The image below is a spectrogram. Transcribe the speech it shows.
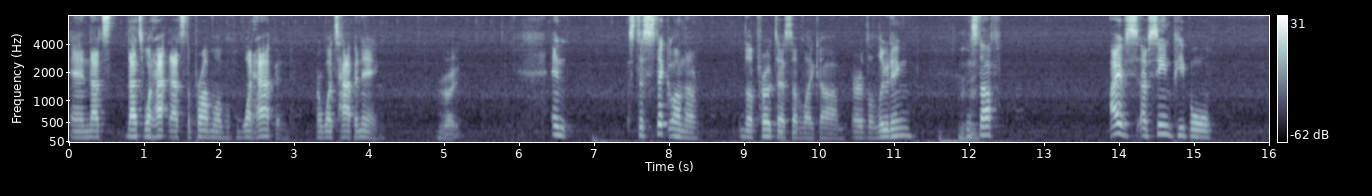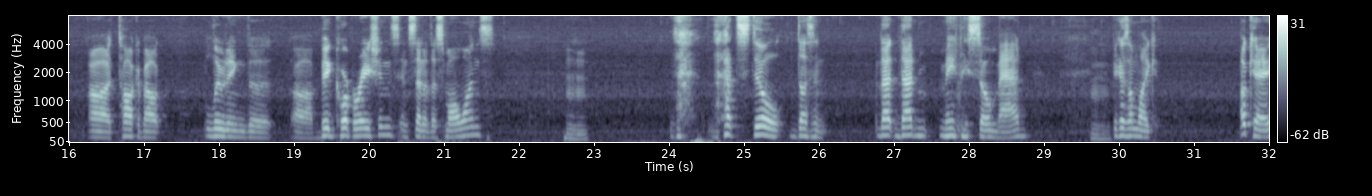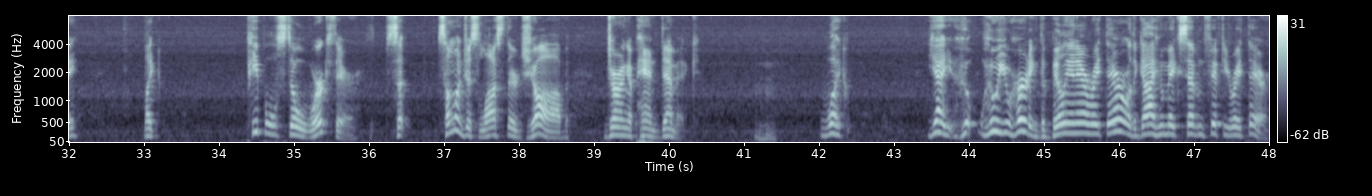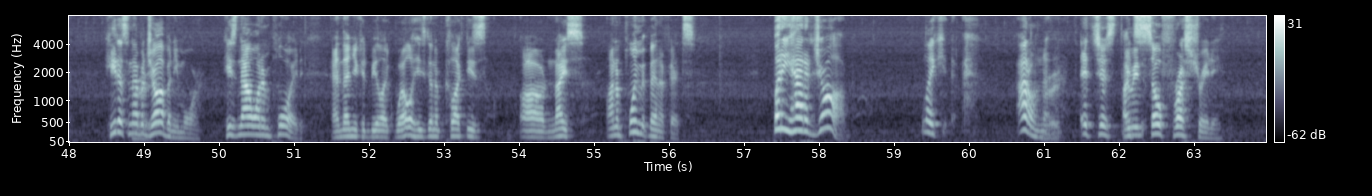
and that's that's what ha- that's the problem of what happened or what's happening. right And to stick on the the protest of like um or the looting Mhm. and stuff. I've I've seen people uh, talk about looting the uh, big corporations instead of the small ones. Mm-hmm. That that still doesn't. That that made me so mad Mhm. because I'm like, okay, like people still work there. So, someone just lost their job during a pandemic. Mhm. like yeah who, who are you hurting? The billionaire right there or the guy who makes 750 right there? He doesn't have a job anymore. He's now unemployed. And then you could be like well he's going to collect these uh, nice unemployment benefits. But he had a job. Like i don't know. Right. it's just I it's mean- so frustrating.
